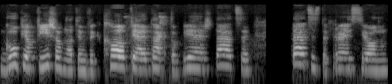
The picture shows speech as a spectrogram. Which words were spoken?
głupio piszą na tym wykopie, tak to wiesz, tacy, tacy z depresją,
